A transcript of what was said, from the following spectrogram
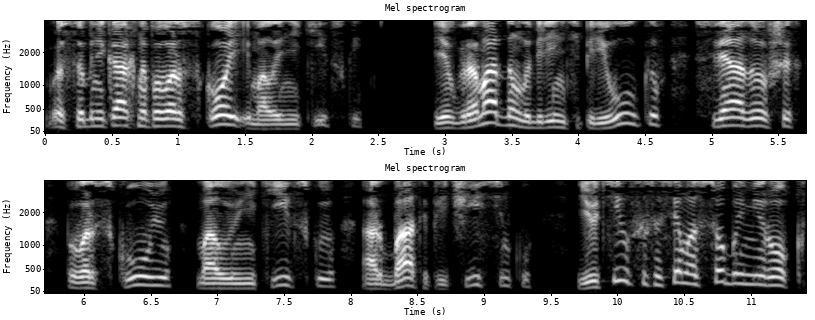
В особняках на Поварской и Малой Никитской, и в громадном лабиринте переулков, связывавших Поварскую, Малую Никитскую, Арбат и Причистенку, ютился совсем особый мирок,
